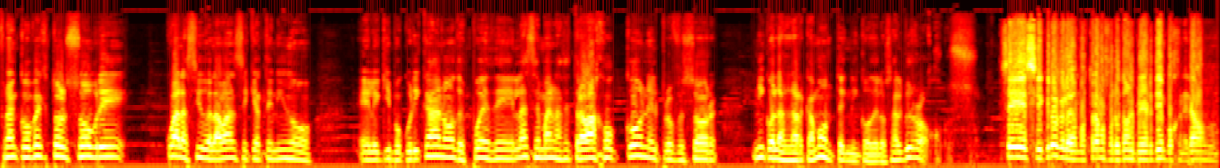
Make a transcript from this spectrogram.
Franco Vector sobre cuál ha sido el avance que ha tenido el equipo curicano después de las semanas de trabajo con el profesor Nicolás Larcamón, técnico de los albirrojos. Sí, sí, creo que lo demostramos sobre todo en el primer tiempo, generamos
